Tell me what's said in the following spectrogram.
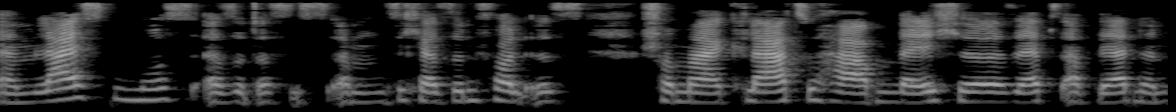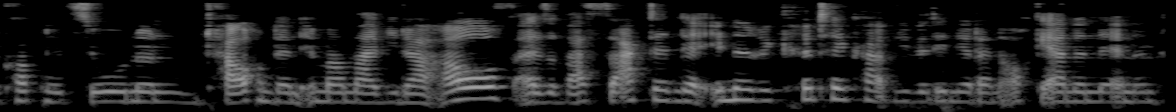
ähm, leisten muss. Also dass es ähm, sicher sinnvoll ist, schon mal klar zu haben, welche selbstabwertenden Kognitionen tauchen denn immer mal wieder auf. Also was sagt denn der innere Kritiker, wie wir den ja dann auch gerne nennen,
